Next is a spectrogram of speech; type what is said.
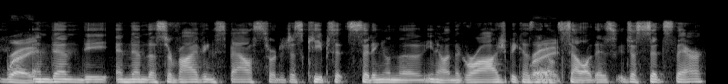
Right. And then the and then the surviving spouse sort of just keeps it sitting in the you know in the garage because right. they don't sell it. It just sits there.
